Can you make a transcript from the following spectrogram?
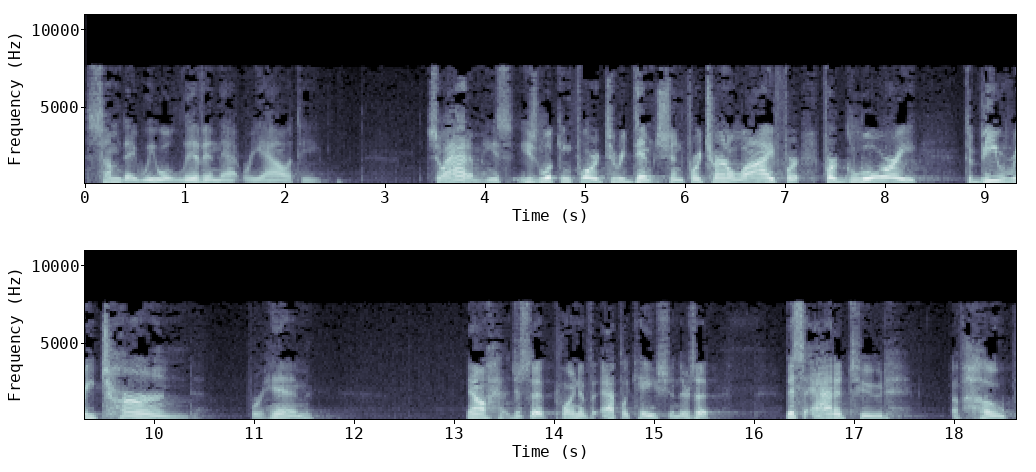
someday we will live in that reality. So Adam, he's, he's looking forward to redemption, for eternal life, for, for glory to be returned for him. Now, just a point of application. There's a, this attitude of hope,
